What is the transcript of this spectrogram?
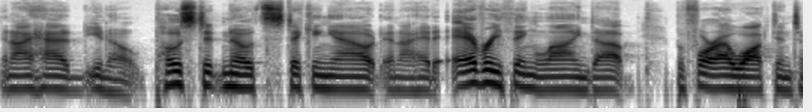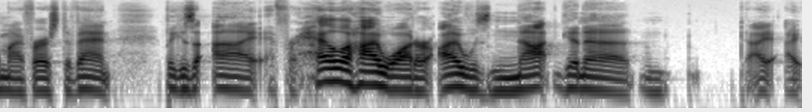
And I had, you know, post it notes sticking out and I had everything lined up before I walked into my first event because I, for hell or high water, I was not going to I, I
